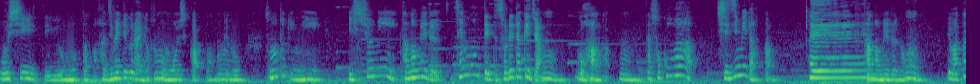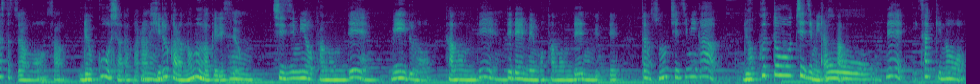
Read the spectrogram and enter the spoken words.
美味しいっていう思ったのは初めてぐらいにはそこも美味しかったんだけど、うん。その時に一緒に頼める専門店ってそれだけじゃん、うん。ご飯が。うん。だそこはしじみだったの。へえ頼めるのが。うん。で私たちはもうさ旅行者だからうん。昼から飲むわけですよ、うん。チヂミを頼んで、ビールも頼んで、ん。で冷麺も頼んでって言って、ただそのチヂミが緑豆チヂミだったでさっきの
